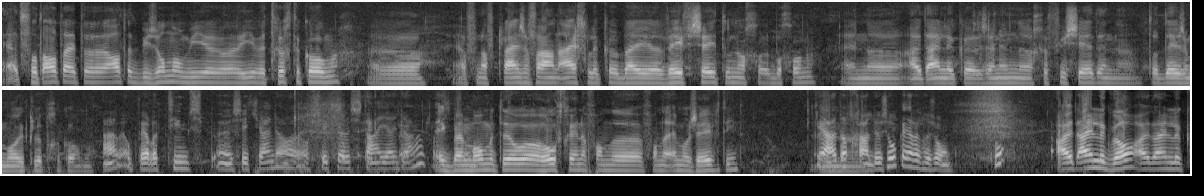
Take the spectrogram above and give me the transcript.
Ja, het voelt altijd, altijd bijzonder om hier, hier weer terug te komen. ja, vanaf kleins af aan eigenlijk bij WVC toen nog begonnen. En uh, uiteindelijk uh, zijn hun uh, gefuseerd en tot deze mooie club gekomen. Ah, op welk team zit jij daar? Of zit jij, sta jij daar? Ik ben momenteel hoofdtrainer van de, van de MO17. Ja, en, dat gaat dus ook ergens om, toch? Uiteindelijk wel. Uiteindelijk,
